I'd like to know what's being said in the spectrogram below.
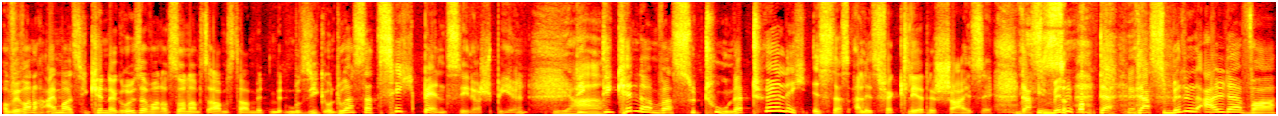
Und wir waren noch einmal, als die Kinder größer waren, auch sonnabends abends da mit, mit Musik. Und du hast da zig Bands, die da spielen. Ja. Die, die Kinder haben was zu tun. Natürlich ist das alles verklärte Scheiße. Das? Mittel, da, das Mittelalter war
